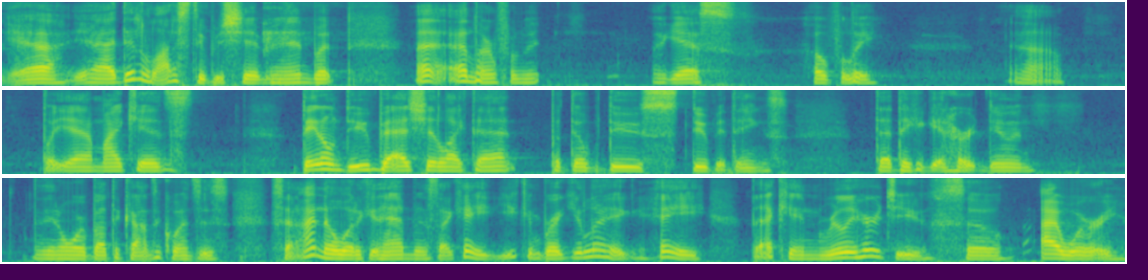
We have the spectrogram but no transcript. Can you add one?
yeah, yeah, I did a lot of stupid shit, man. But I, I learned from it. I guess, hopefully. Uh, but yeah, my kids, they don't do bad shit like that, but they'll do stupid things that they could get hurt doing. They don't worry about the consequences. So I know what it can happen. It's like, hey, you can break your leg. Hey, that can really hurt you. So I worry,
